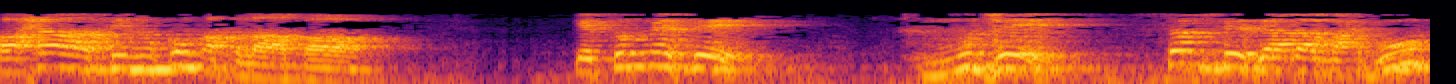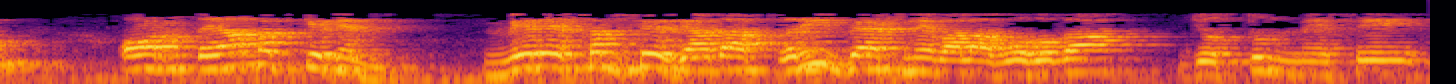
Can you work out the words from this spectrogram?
احاسنکم اخلاقا. کہ تم میں سے مجھے سب سے زیادہ محبوب اور قیامت کے دن میرے سب سے زیادہ قریب بیٹھنے والا وہ ہوگا جو تم میں سے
